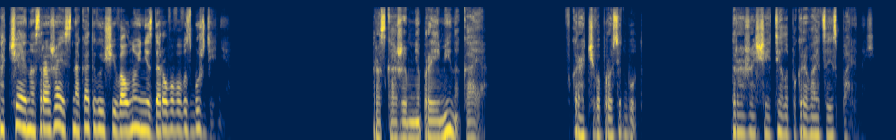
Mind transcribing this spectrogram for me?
отчаянно сражаясь с накатывающей волной нездорового возбуждения. «Расскажи мне про Эмина, Кая», — вкратчиво просит Буд. Дрожащее тело покрывается испариной.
